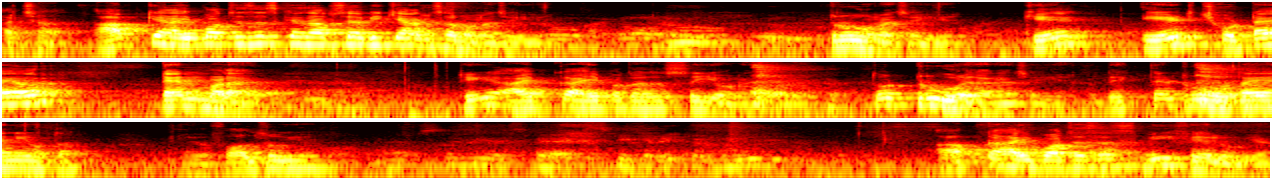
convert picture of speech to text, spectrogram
अच्छा आपके हाइपोथेसिस के हिसाब से अभी क्या आंसर होना चाहिए? ट्रू होना चाहिए कि एट छोटा है और टेन बड़ा है। ठीक है, आपका हाइपोथेसिस सही होना चाहिए। तो ट्रू हो जाना चाहिए। देखते हैं ट्रू होता है या नहीं होता। ये तो फॉल्स हो गया। आपका हाइपोथेसिस भी फेल हो गया।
